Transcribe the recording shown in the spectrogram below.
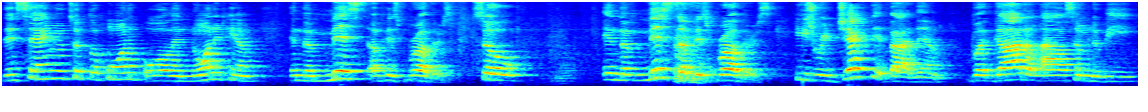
Then Samuel took the horn of oil and anointed him in the midst of his brothers. So in the midst of his brothers. He's rejected by them, but God allows him to be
